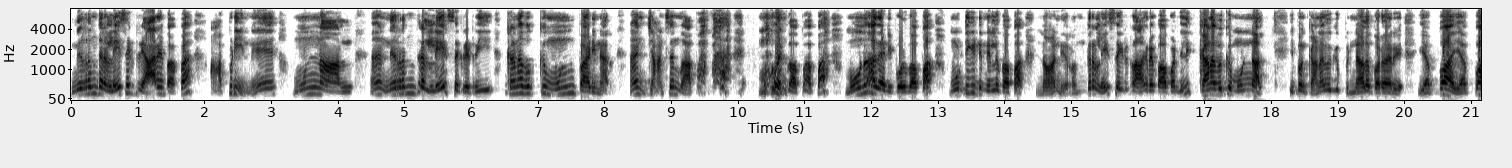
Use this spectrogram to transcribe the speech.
நிரந்தர லே செக்ரட்டரி யாரையும் பாப்பா அப்படின்னு முன்னாள் நிரந்தர லே செக்ரட்டரி கனவுக்கு முன் பாடினார். ஜான்சன் வா பாப்பா மோகன் பாப்பாப்பா மூணாவது அடி போடு பாப்பா முட்டிக்கிட்டு நில்லு பாப்பா. நான் நிரந்தர லே செக்ரட்டரி ஆகிறேன் பாப்பான்னு சொல்லி கனவுக்கு முன்னால். இப்ப கனவுக்கு பின்னால படுறாரு. எப்பா எப்பா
